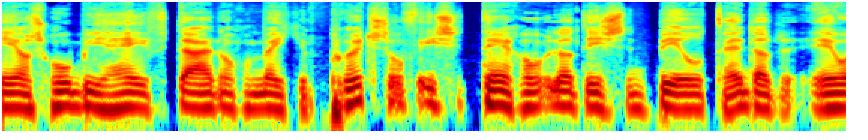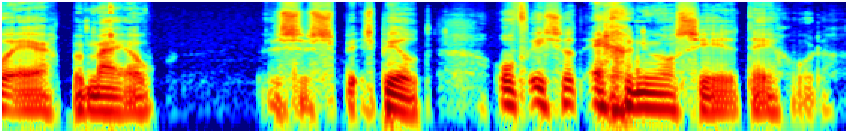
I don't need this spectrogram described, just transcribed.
IT als hobby heeft, daar nog een beetje prutst? Of is het tegenwoordig, dat is het beeld, hè, dat heel erg bij mij ook spe- speelt. Of is dat echt genuanceerder tegenwoordig?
